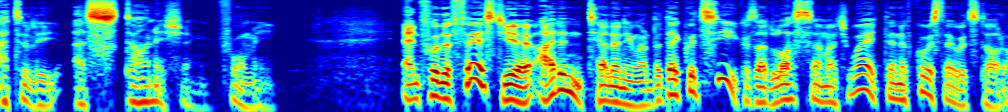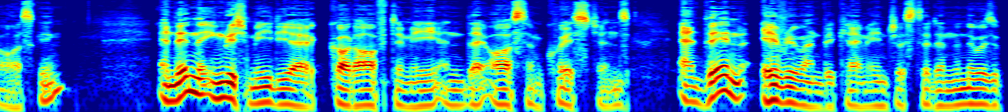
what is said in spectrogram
utterly astonishing for me. And for the first year, I didn't tell anyone, but they could see because I'd lost so much weight. Then, of course, they would start asking. And then the English media got after me and they asked some questions. And then everyone became interested. And then there was a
